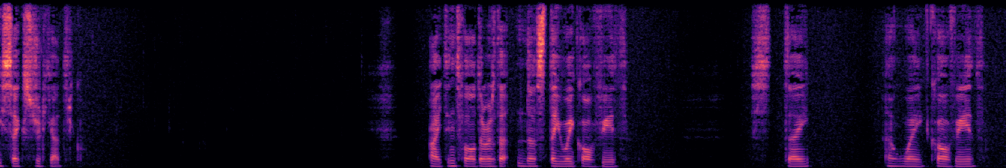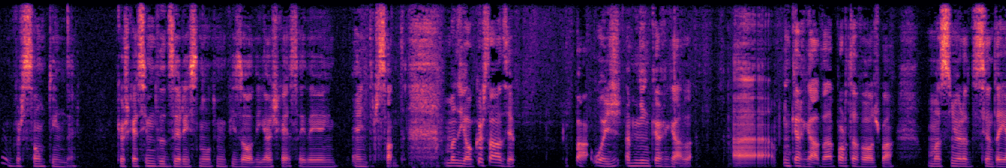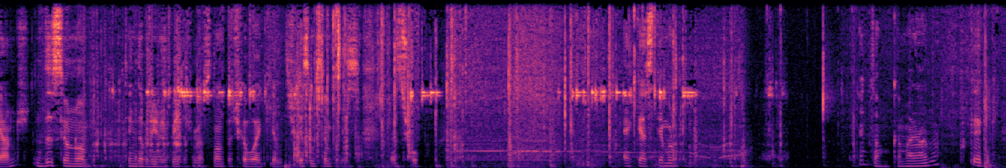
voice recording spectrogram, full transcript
e sexo geriátrico. Ai, tenho de falar outra vez da, da Stay Away Covid. Stay Away Covid versão Tinder. Que eu esqueci-me de dizer isso no último episódio e acho que essa ideia é, é interessante. Mas é o que eu estava a dizer. Pá, hoje a minha encarregada, a encarregada, a porta-voz, pá, uma senhora de 60 anos, de seu nome, tenho de abrir os vidros, meu, senão depois acabou é quente. Esqueço-me sempre disso. Peço desculpa. É que é setembro. Então, camarada, porque que.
